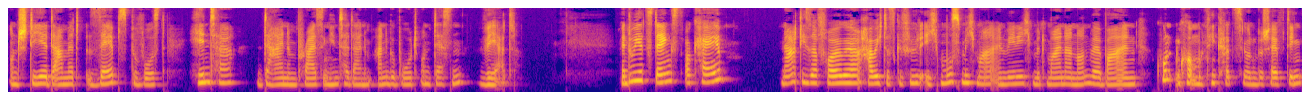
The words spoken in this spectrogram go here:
und stehe damit selbstbewusst hinter deinem Pricing, hinter deinem Angebot und dessen Wert. Wenn du jetzt denkst, okay, nach dieser Folge habe ich das Gefühl, ich muss mich mal ein wenig mit meiner nonverbalen Kundenkommunikation beschäftigen.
